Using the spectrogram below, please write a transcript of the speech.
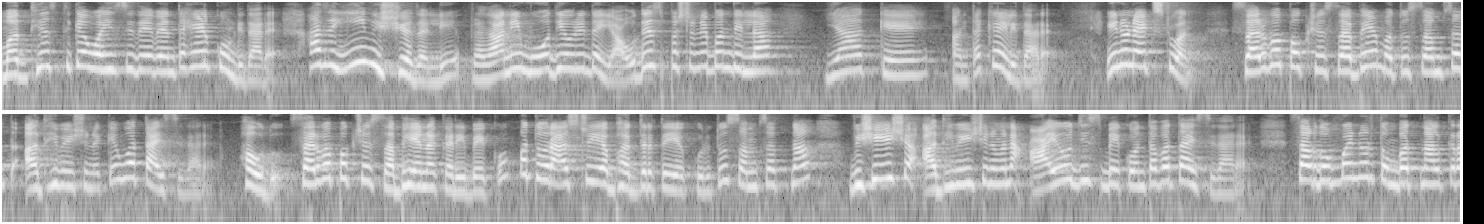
ಮಧ್ಯಸ್ಥಿಕೆ ವಹಿಸಿದ್ದೇವೆ ಅಂತ ಹೇಳ್ಕೊಂಡಿದ್ದಾರೆ. ಆದರೆ ಈ ವಿಷಯದಲ್ಲಿ ಪ್ರಧಾನಿ ಮೋದಿಯವರಿಂದ ಯಾವುದೇ ಸ್ಪಷ್ಟನೆ ಬಂದಿಲ್ಲ. ಯಾಕೆ ಅಂತ ಕೇಳಿದ್ದಾರೆ. ಇನ್ನು ನೆಕ್ಸ್ಟ್ ಒನ್ ಸರ್ವಪಕ್ಷ ಸಭೆ ಮತ್ತು ಸಂಸತ್ ಅಧಿವೇಶನಕ್ಕೆ ಒತ್ತಾಯಿಸಿದ್ದಾರೆ. ಹೌದು, ಸರ್ವಪಕ್ಷ ಸಭೆಯನ್ನು ಕರಿಬೇಕು ಮತ್ತು ರಾಷ್ಟ್ರೀಯ ಭದ್ರತೆಯ ಕುರಿತು ಸಂಸತ್ನ ವಿಶೇಷ ಅಧಿವೇಶನವನ್ನು ಆಯೋಜಿಸಬೇಕು ಅಂತ ಒತ್ತಾಯಿಸಿದ್ದಾರೆ. ಸಾವಿರದ ಒಂಬೈನೂರ ತೊಂಬತ್ನಾಲ್ಕರ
